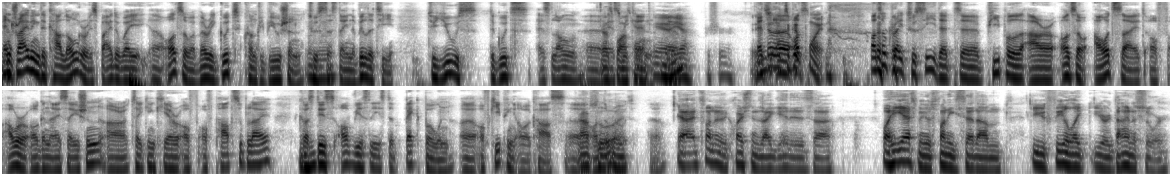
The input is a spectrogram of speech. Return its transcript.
And driving the car longer is, by the way, uh, also a very good contribution to Mm-hmm. sustainability to use the goods as long uh, as, we can. Yeah, yeah, for sure. That's, no, that's a uh, good also- point. also great to see that uh, people are also outside of our organization are taking care of, of part supply because Mm-hmm. this obviously is the backbone uh, of keeping our cars uh, on the road. Yeah. Yeah, it's one of the questions I get is, uh, well, he asked me, it was funny. He said, um, do you feel like you're a dinosaur?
